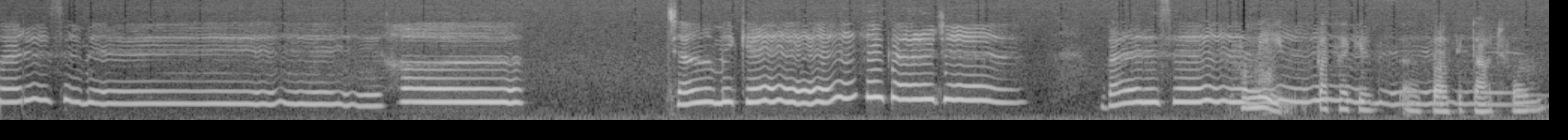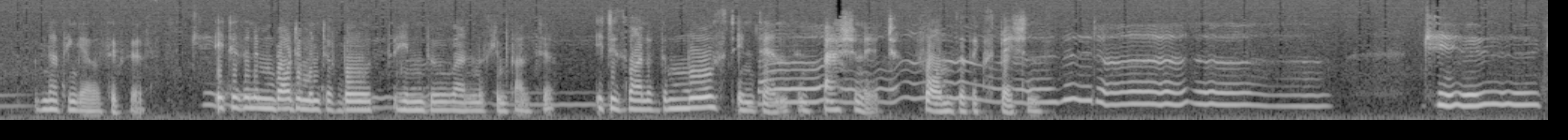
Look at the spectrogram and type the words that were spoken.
बरस में हाँ चमके गरजे बरसे For me, Kathak is a perfect art form. Nothing else exists. It is an embodiment of both Hindu and Muslim culture. It is one of the most intense and passionate forms of expression. educated.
